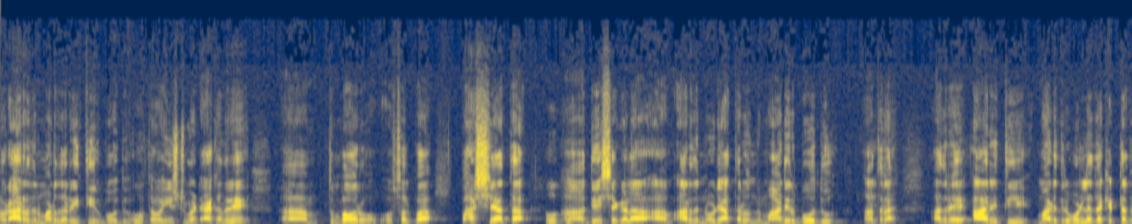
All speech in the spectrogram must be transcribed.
ಅವ್ರು ಆರಾಧನೆ ಮಾಡೋದ ರೀತಿ ಇರ್ಬೋದು ಅಥವಾ ಇನ್ಸ್ಟ್ರೂಮೆಂಟ್ ಯಾಕಂದ್ರೆ ತುಂಬ ಅವರು ಸ್ವಲ್ಪ ಪಾಶ್ಚಾತ್ಯ ದೇಶಗಳ ಆರಾಧನೆ ನೋಡಿ ಆ ಥರ ಒಂದು ಮಾಡಿರ್ಬೋದು ಆ ಥರ. ಆದರೆ ಆ ರೀತಿ ಮಾಡಿದರೆ ಒಳ್ಳೆಯದ ಕೆಟ್ಟದ?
